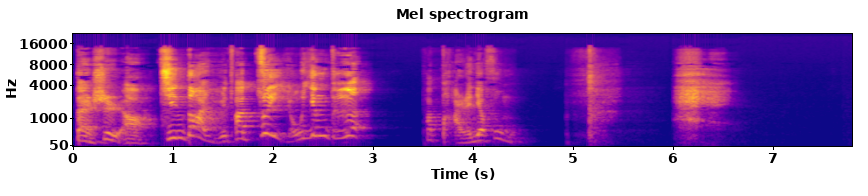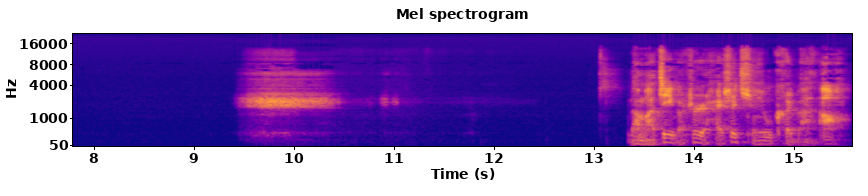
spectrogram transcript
但是啊，金大宇他罪有应得，他打人家父母。那么这个事儿还是情有可原啊，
